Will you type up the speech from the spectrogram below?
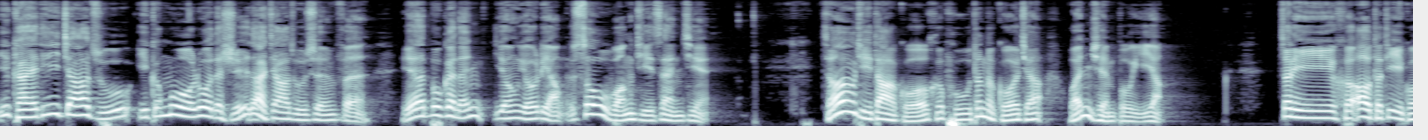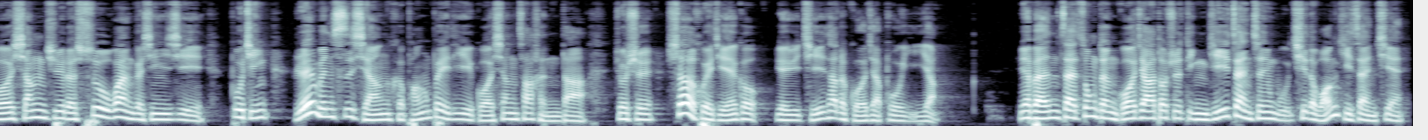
以凯蒂家族一个没落的十大家族身份，也不可能拥有两艘王级战舰。超级大国和普通的国家完全不一样。这里和奥特帝国相距了数万个星系，不仅人文思想和庞贝帝国相差很大，就是社会结构也与其他的国家不一样。”原本在中等国家都是顶级战争武器的王级战舰，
